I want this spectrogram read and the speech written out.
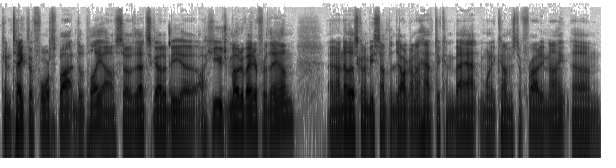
can take the fourth spot into the playoffs. So that's got to be a, a, huge motivator for them. And I know that's going to be something y'all going to have to combat when it comes to Friday night. Um,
